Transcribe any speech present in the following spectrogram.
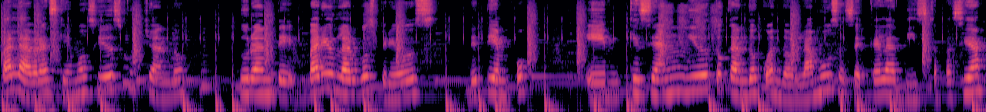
palabras que hemos ido escuchando durante varios largos periodos de tiempo eh, que se han ido tocando cuando hablamos acerca de la discapacidad.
